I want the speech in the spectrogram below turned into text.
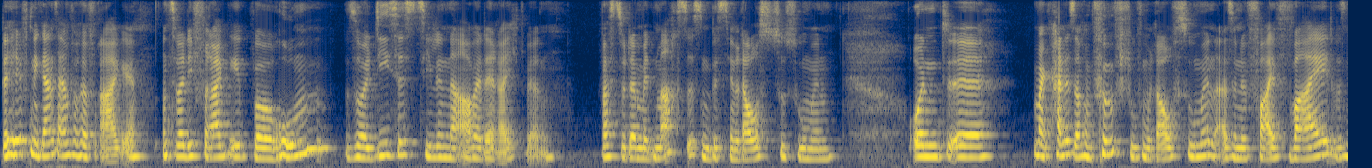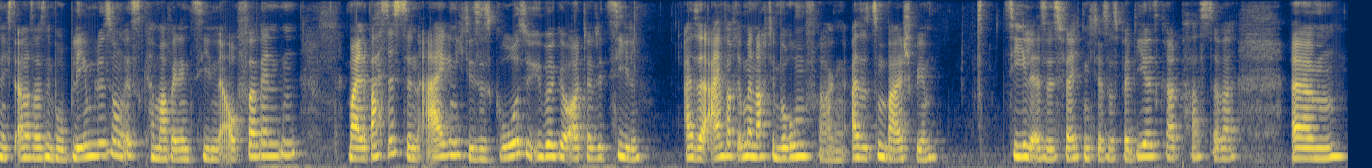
Da hilft eine ganz einfache Frage. Und zwar die Frage, warum soll dieses Ziel in der Arbeit erreicht werden? Was du damit machst, ist ein bisschen rauszuzoomen. Und äh, man kann es auch in fünf Stufen raufzoomen. Also eine Five Wide, was nichts anderes als eine Problemlösung ist, kann man bei den Zielen auch verwenden. Mal, was ist denn eigentlich dieses große übergeordnete Ziel? Also einfach immer nach dem Warum fragen. Also zum Beispiel, Ziel, es ist vielleicht nicht das, was bei dir jetzt gerade passt, aber ähm,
